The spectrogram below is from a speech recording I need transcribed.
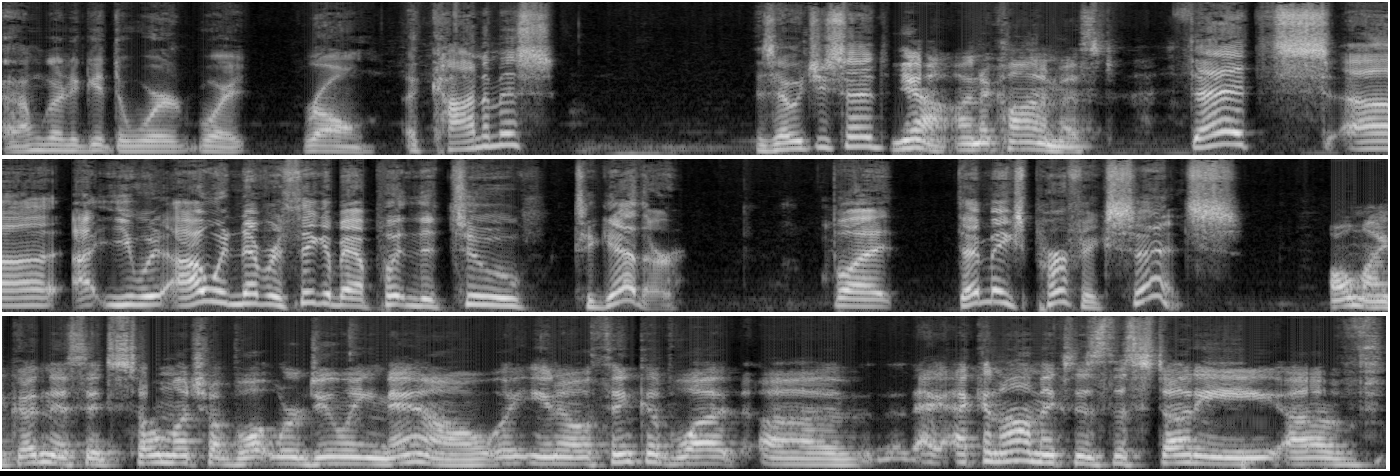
I'm going to get the word right wrong. Economist. Is that what you said? Yeah, an economist. That's uh, you would I would never think about putting the two together, but that makes perfect sense. Oh my goodness, it's so much of what we're doing now. You know, think of what uh, economics is the study of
